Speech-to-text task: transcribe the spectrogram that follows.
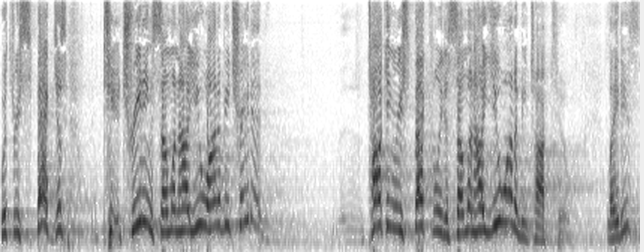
with respect, just t- treating someone how you want to be treated talking respectfully to someone how you want to be talked to. Ladies,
